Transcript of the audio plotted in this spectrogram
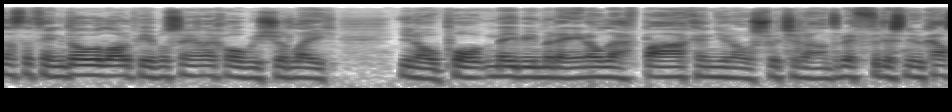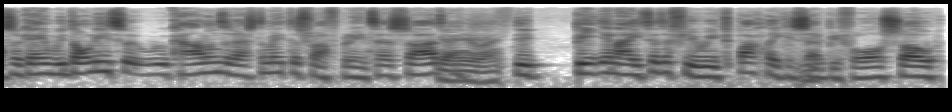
that's the thing, though. A lot of people saying, like, oh, we should, like, you know, put maybe Moreno left back and, you know, switch around a bit for this Newcastle game. We don't need to, we can't underestimate this Rafa Benitez side. Yeah, you're right. They beat United a few weeks back, like you said yeah. before. So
